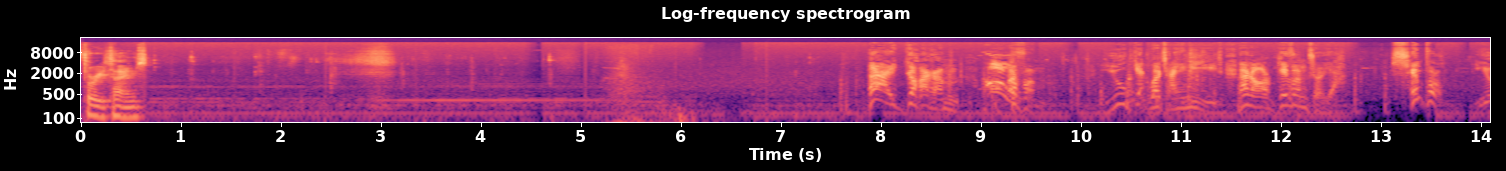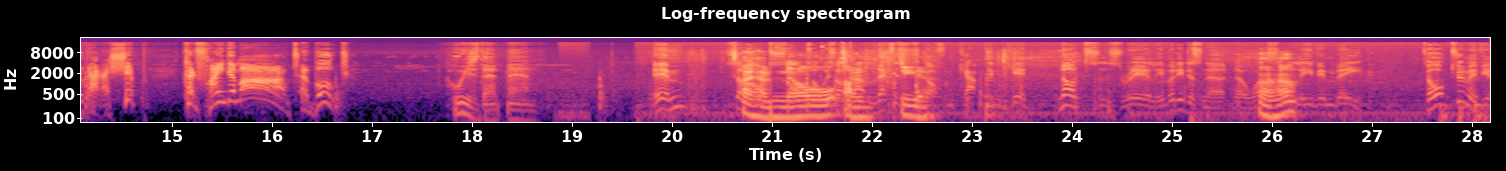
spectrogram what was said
three times. I got 'em, All of 'em. You get what I need, and I'll give 'em to you. Simple. You got a ship. Could find 'em all to boot. Who is that man? Him? I have no sod always on about letters he idea. Got from Captain Kidd. Nonsense, really, but he doesn't hurt no one, Uh-huh. I'll leave him be. Talk to him if you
